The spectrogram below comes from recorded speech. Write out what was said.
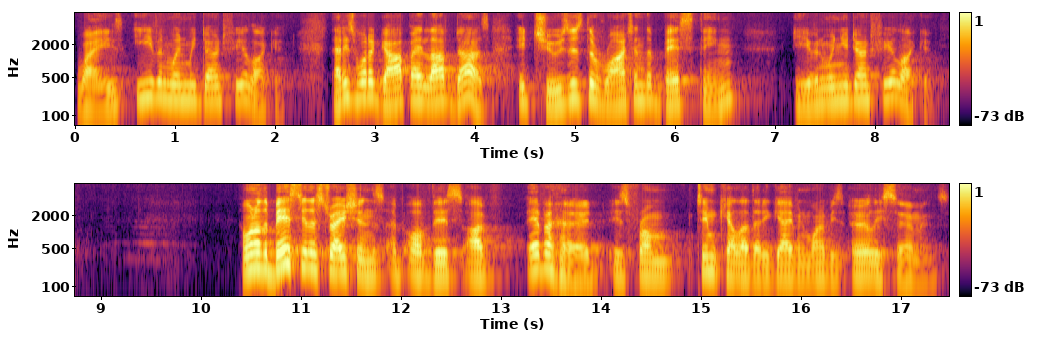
ways, even when we don't feel like it. That is what agape love does. It chooses the right and the best thing, even when you don't feel like it. And one of the best illustrations of this I've ever heard is from Tim Keller that he gave in one of his early sermons.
